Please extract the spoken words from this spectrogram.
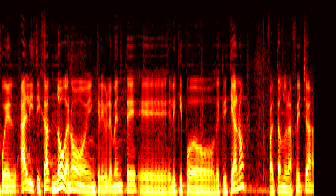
fue el Al Ittihad, no ganó increíblemente eh, el equipo de Cristiano, faltando una fecha,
